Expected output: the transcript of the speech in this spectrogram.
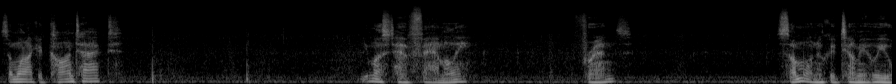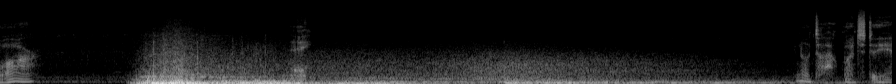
Someone I could contact? You must have family, friends, someone who could tell me who you are. Hey, You don't talk much, do you?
